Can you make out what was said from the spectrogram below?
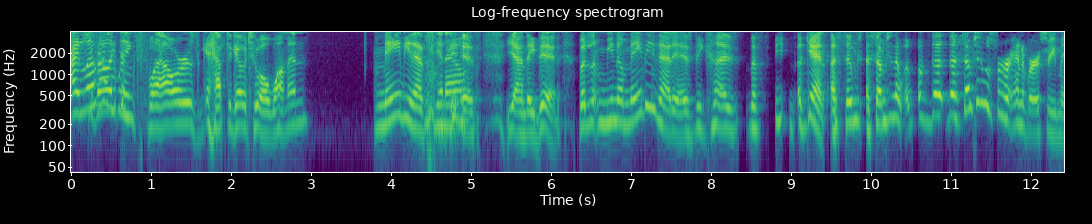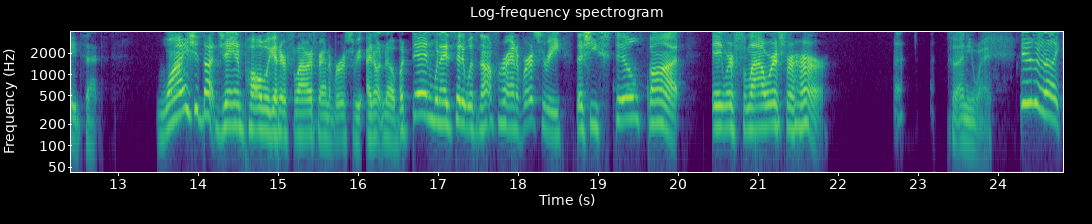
I She love how probably thinks flowers have to go to a woman. maybe that's what You know? it is. Yeah, and they did. But you know, maybe that is because the again assume, assumption that the, the assumption was for her anniversary made sense. Why she thought Jay and Paul would get her flowers for anniversary, I don't know. But then when I said it was not for her anniversary, that she still thought it were flowers for her. So anyway, just like,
